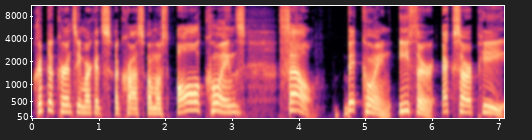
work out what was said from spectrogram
Cryptocurrency markets across almost all coins fell Bitcoin, Ether, XRP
